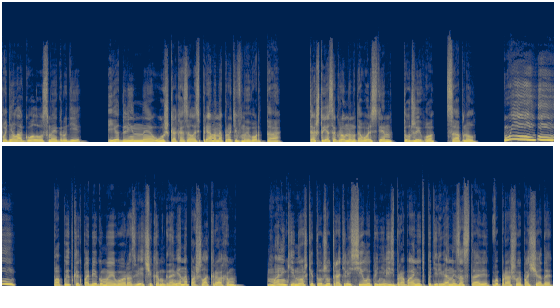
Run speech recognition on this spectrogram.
Подняла голову с моей груди. Ее длинное ушко оказалось прямо напротив моего рта, так что я с огромным удовольствием тут же его цапнул. Попытка к побегу моего разведчика мгновенно пошла крахом. Маленькие ножки тут же утратили силу и принялись барабанить по деревянной заставе, выпрашивая пощады.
